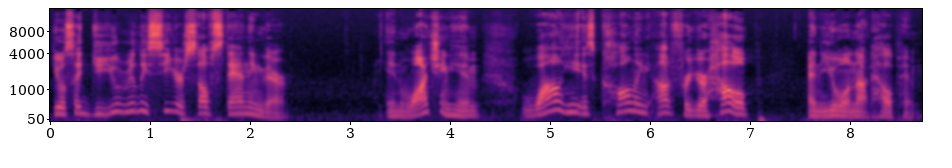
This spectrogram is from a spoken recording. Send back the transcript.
he will say do you really see yourself standing there in watching him while he is calling out for your help and you will not help him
